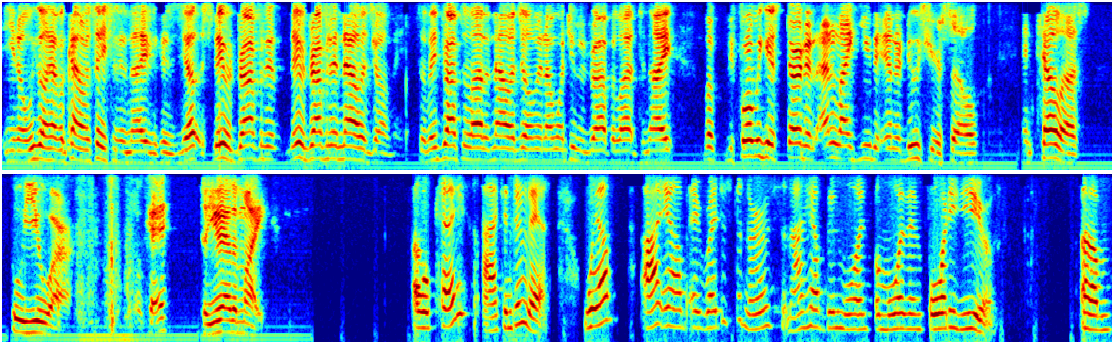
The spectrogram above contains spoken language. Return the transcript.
you know, we're gonna have a conversation tonight because they were dropping it. They were dropping their knowledge on me. So they dropped a lot of knowledge on me, and I want you to drop a lot tonight. But before we get started, I'd like you to introduce yourself and tell us who you are. Okay? So you have the mic. Okay, I can do that. Well, I am a registered nurse, and I have been one for more than 40 years. Um,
